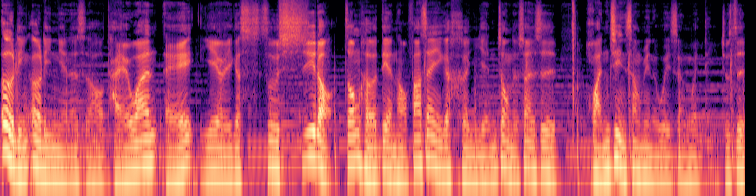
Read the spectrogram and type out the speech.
二零二零年的时候，台湾哎也有一个 Sushiro 综合店哈，发生一个很严重的算是环境上面的卫生问题，就是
